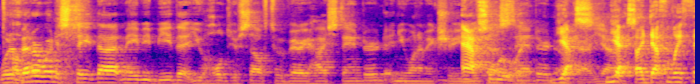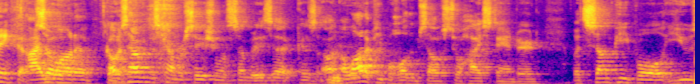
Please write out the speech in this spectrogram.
Would a I'll- better way to state that maybe be that you hold yourself to a very high standard and you want to make sure you meet that standard? yes Okay, yeah. yes I definitely think that I so want to. I was having this conversation with somebody that because a, a lot of people hold themselves to a high standard, but some people use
